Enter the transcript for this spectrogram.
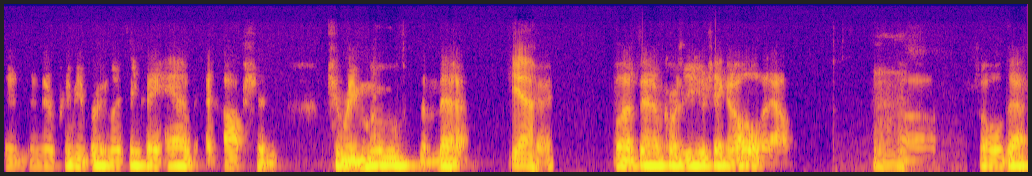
in, in their premium version. I think they have an option to remove the meta. yeah. Okay. But then, of course, you- you're taking all of it out. Mhm. Uh, so that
